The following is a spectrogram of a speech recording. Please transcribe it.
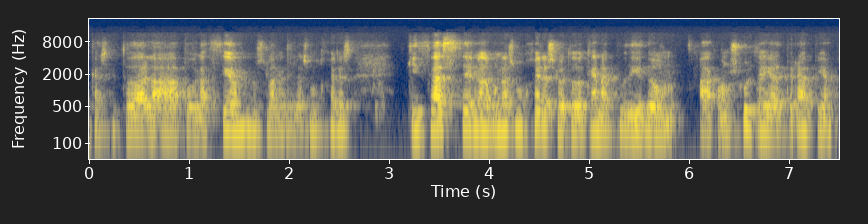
casi toda la población, no solamente las mujeres, quizás en algunas mujeres, sobre todo que han acudido a consulta y a terapia,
